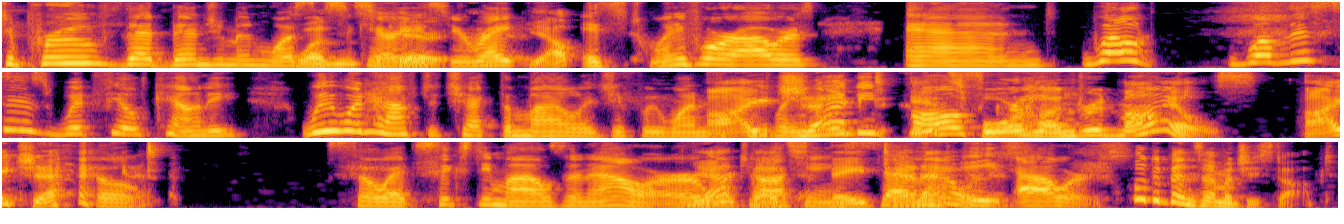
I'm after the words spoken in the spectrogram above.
to prove that Benjamin wasn't, wasn't Sicarius. You're right. Yep. It's 24 hours. And well, well, this is Whitfield County. We would have to check the mileage if we wanted to I complain. checked. Maybe it's 400 Creek. miles. I checked. So, so, at 60 miles an hour, yeah, we're talking eight, seven, hours. eight hours. Well, it depends how much he stopped.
